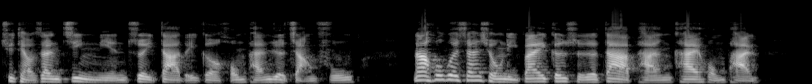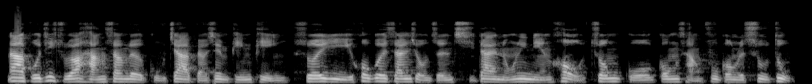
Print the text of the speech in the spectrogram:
去挑战近年最大的一个红盘日涨幅。那货柜三雄礼拜一跟随着大盘开红盘，那国际主要行商的股价表现平平，所以货柜三雄只能期待农历年后中国工厂复工的速度。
